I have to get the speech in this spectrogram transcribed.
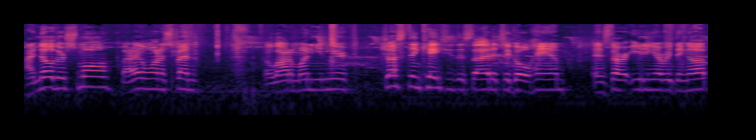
I know they're small, but I don't want to spend a lot of money in here just in case he decided to go ham and start eating everything up.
